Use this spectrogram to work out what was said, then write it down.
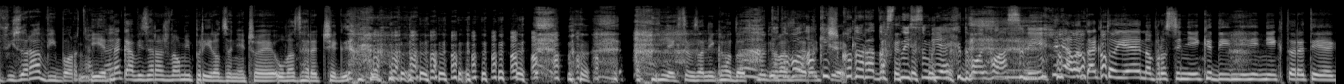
vyzerá výborne. hej? Jednak a vyzeráš veľmi prírodzene, čo je u vás herečiek. Nechcem za nikoho dotknúť u Toto vás bol aký herečiek. škodoradostný smiech, dvojhlasný. Nie, ale tak to je, no proste niekedy nie, niektoré tie e,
